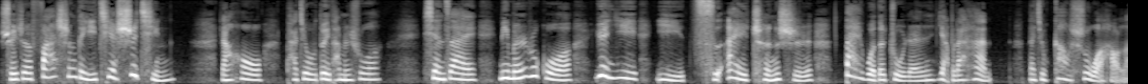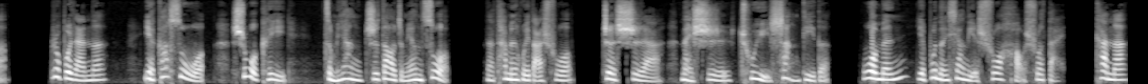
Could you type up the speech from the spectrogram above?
随着发生的一切事情，然后他就对他们说：“现在你们如果愿意以慈爱诚实。”待我的主人亚伯拉罕，那就告诉我好了。若不然呢，也告诉我，使我可以怎么样知道怎么样做。那他们回答说：“这事啊，乃是出于上帝的，我们也不能向你说好说歹。看呢，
